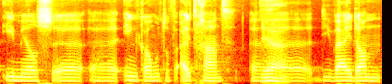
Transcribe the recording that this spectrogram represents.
e-mails eh, inkomend of uitgaand. Ja. Die wij dan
